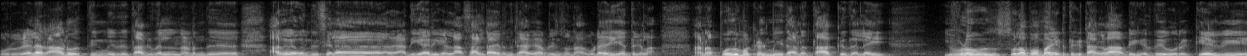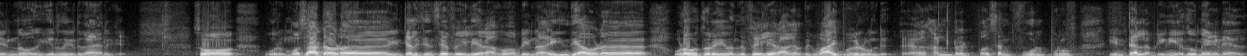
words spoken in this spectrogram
ஒருவேளை இராணுவத்தின் மீது தாக்குதல் நடந்து அதில் வந்து சில அதிகாரிகள் அசால்ட்டாக இருந்துட்டாங்க அப்படின்னு சொன்னால் கூட ஏற்றுக்கலாம் ஆனால் பொதுமக்கள் மீதான தாக்குதலை இவ்வளவு சுலபமாக எடுத்துக்கிட்டாங்களா அப்படிங்கிறது ஒரு கேள்வி இன்னும் இருந்துக்கிட்டு தான் இருக்குது ஸோ ஒரு மொசாட்டோட இன்டெலிஜென்ஸே ஃபெயிலியர் ஆகும் அப்படின்னா இந்தியாவோட உளவுத்துறை வந்து ஃபெயிலியர் ஆகிறதுக்கு வாய்ப்புகள் உண்டு. ஹண்ட்ரட் பர்சன்ட் ஃபுல் ப்ரூஃப் இன்டெல் அப்படின்னு எதுவுமே கிடையாது.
